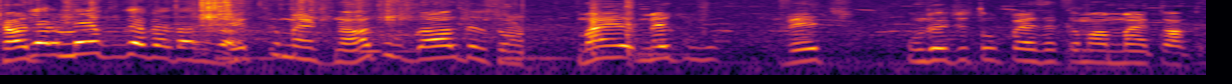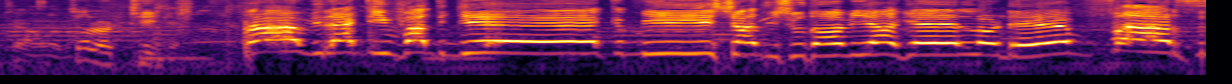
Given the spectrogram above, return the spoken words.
शादी यार मेरे को क्या फ़ायदा नहीं एक मिनट ना तू गाल ते सुन। मैं मैं को बेच उंदे जो तू पैसे कमा मैं काक चाहवा चलो ठीक है। आ विराटी बद गए कभी शादीशुदा भी आ गए लोडे फारस।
